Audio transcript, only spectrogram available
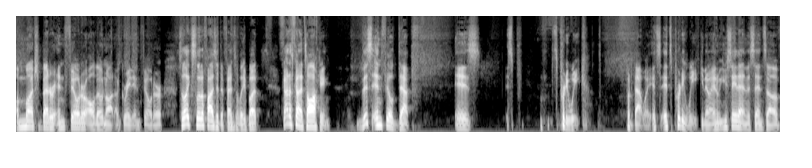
a much better infielder, although not a great infielder. So like solidifies it defensively, but got us kind of talking. This infield depth is is it's pretty weak put it that way. It's it's pretty weak, you know. And you say that in the sense of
